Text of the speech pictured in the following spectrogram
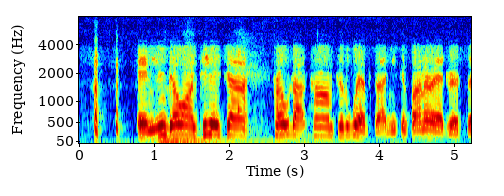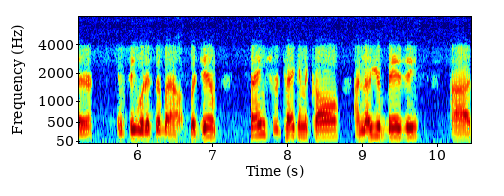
and you can go on thipro.com to the website, and you can find our address there and see what it's about. But, Jim, thanks for taking the call. I know you're busy. Uh,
